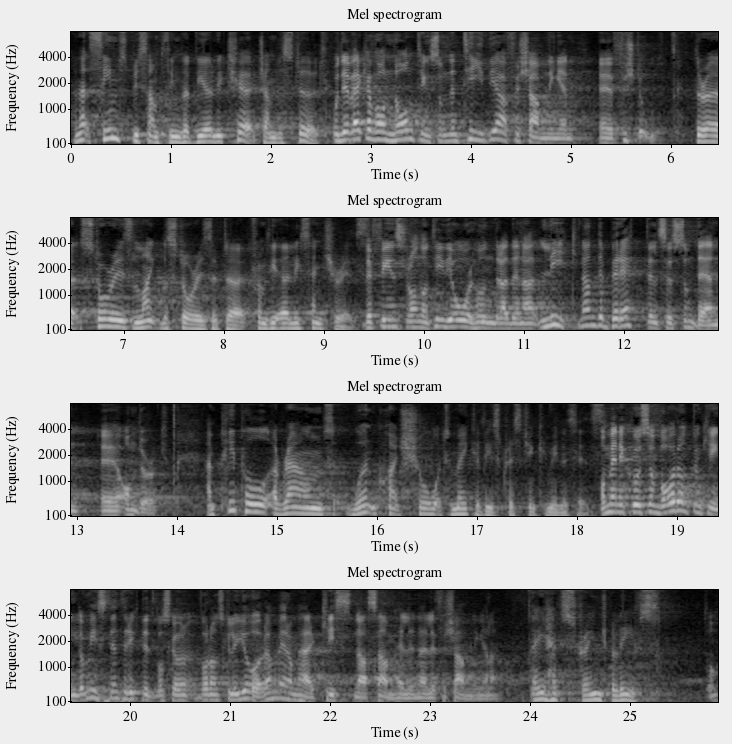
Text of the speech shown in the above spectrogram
And that seems to be something that the early church understood. Och det verkar vara någonting som den tidiga församlingen eh, förstod. There are stories like the stories of Dirk from the early centuries. Det finns från de tidiga århundradena liknande berättelser som den eh, om Dirk. And people around weren't quite sure what to make of these Christian communities. Och människor som var runt omkring, de visste inte riktigt vad, ska, vad de skulle göra med de här kristna samhällena eller församlingarna. They had strange beliefs, De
